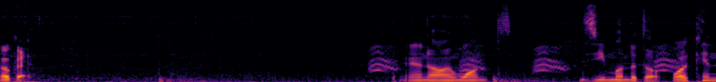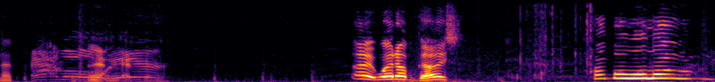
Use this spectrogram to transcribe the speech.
Okay. And I want the Molotov. Why can that... Ammo Yeah, here. Hey, wait up, guys! I'm all alone!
